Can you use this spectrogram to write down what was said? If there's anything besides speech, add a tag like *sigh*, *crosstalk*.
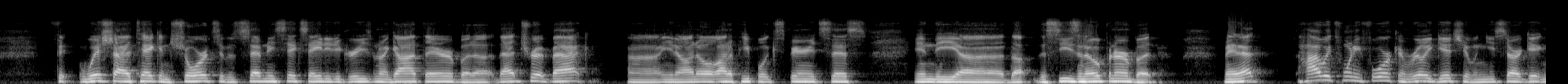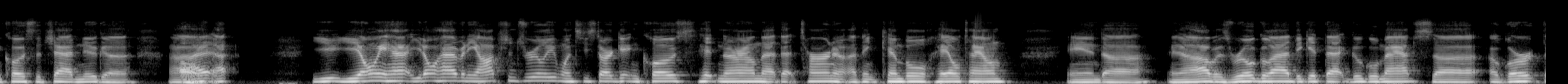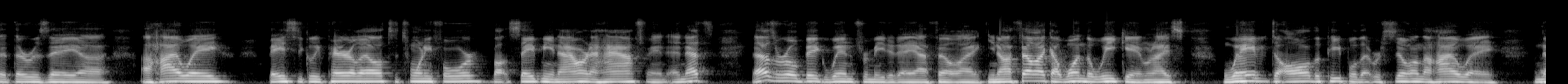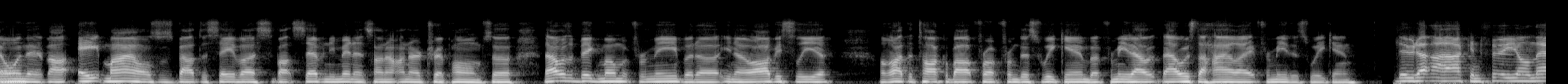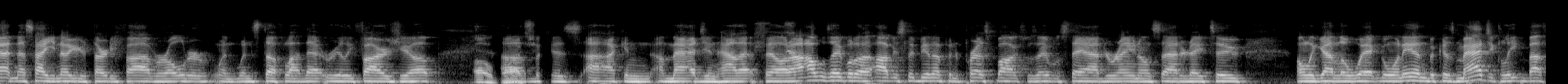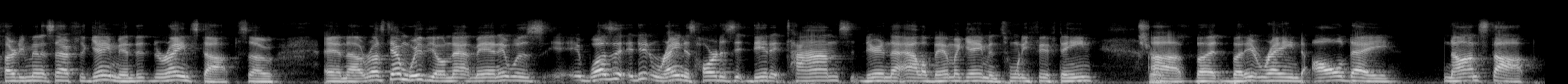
f- wish I had taken shorts. It was 76, 80 degrees when I got there. But uh, that trip back, uh, you know, I know a lot of people experience this in the, uh, the, the season opener, but man, that Highway 24 can really get you when you start getting close to Chattanooga. Uh, oh, I, I, you you only have you don't have any options really once you start getting close, hitting around that that turn. I think Kimball, Haletown, and uh, and I was real glad to get that Google Maps uh, alert that there was a uh, a highway basically parallel to 24. About saved me an hour and a half, and and that's that was a real big win for me today. I felt like, you know, I felt like I won the weekend when I waved to all the people that were still on the highway, knowing that about eight miles was about to save us about 70 minutes on our, on our trip home. So that was a big moment for me. But, uh, you know, obviously uh, a lot to talk about from, from this weekend. But for me, that, that was the highlight for me this weekend. Dude, I, I can feel you on that. And that's how you know you're 35 or older when, when stuff like that really fires you up. Oh, uh, because I, I, can imagine how that felt. I, I, was able to, obviously, being up in the press box, was able to stay out of the rain on Saturday too. Only got a little wet going in because magically, about 30 minutes after the game ended, the rain stopped. So, and uh, Rusty, I'm with you on that, man. It was, it wasn't, it didn't rain as hard as it did at times during the Alabama game in 2015. Sure. Uh, but but it rained all day, nonstop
